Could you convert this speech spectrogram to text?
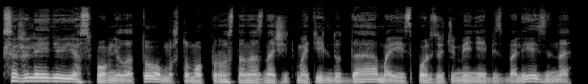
К сожалению, я вспомнил о том, что мог просто назначить Матильду дамой и использовать умение безболезненно,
